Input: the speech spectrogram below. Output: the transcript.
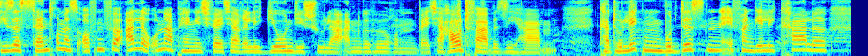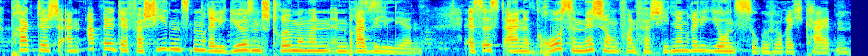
Dieses Zentrum ist offen für alle, unabhängig welcher Religion die Schüler angehören, welche Hautfarbe sie haben. Katholiken, Buddhisten, Evangelikale, praktisch ein Abbild der verschiedensten religiösen Strömungen in Brasilien. Es ist eine große Mischung von verschiedenen Religionszugehörigkeiten.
